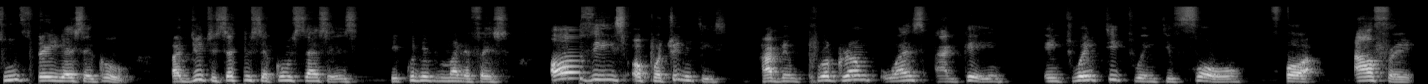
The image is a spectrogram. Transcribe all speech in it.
two, three years ago, but due to certain circumstances, he couldn't manifest. All these opportunities have been programmed once again in 2024 for Alfred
